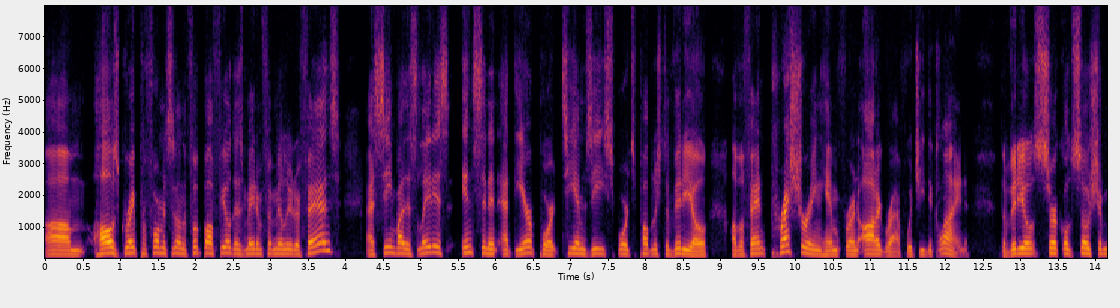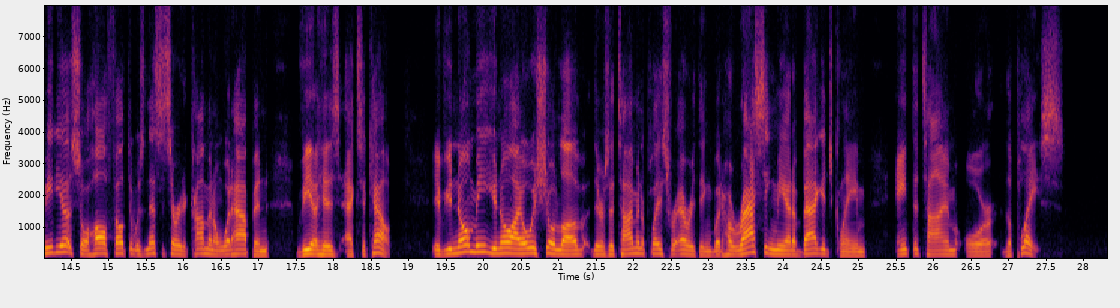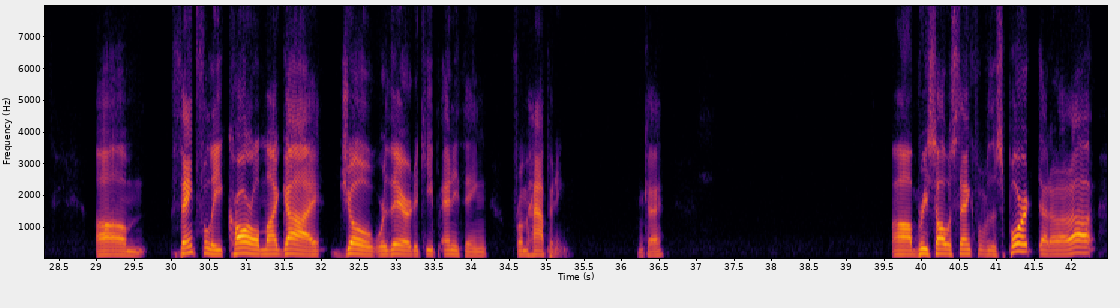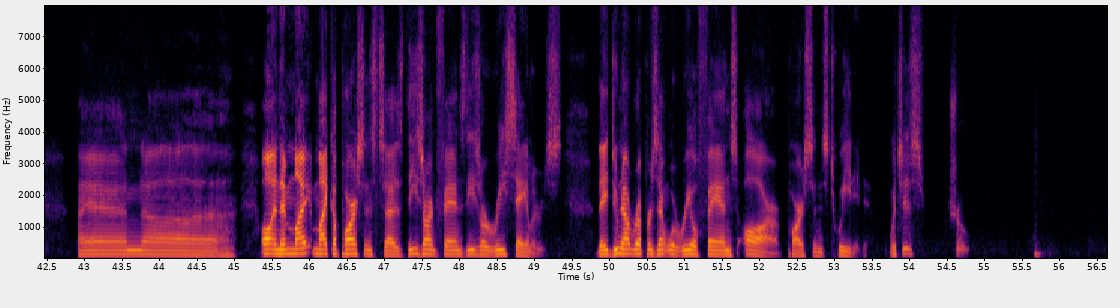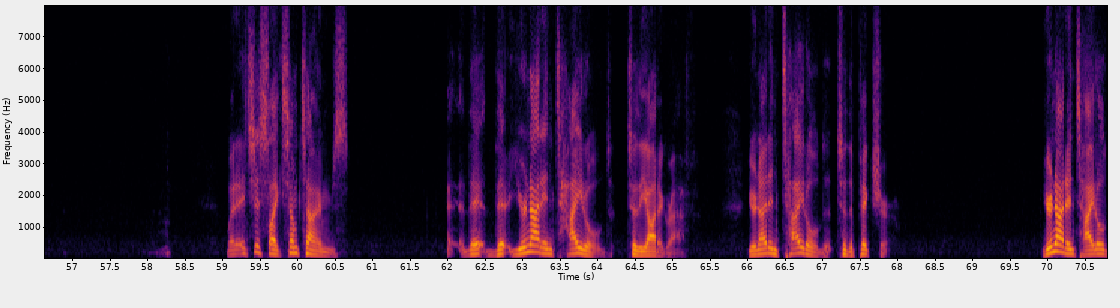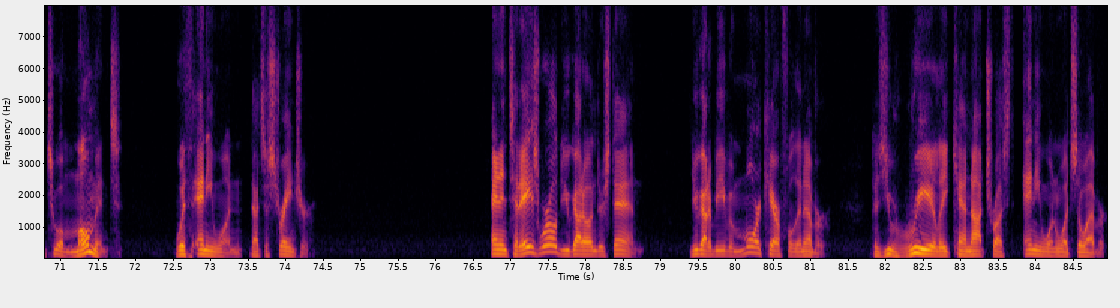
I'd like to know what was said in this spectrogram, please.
Um Hall's great performances on the football field has made him familiar to fans. As seen by this latest incident at the airport, TMZ Sports published a video of a fan pressuring him for an autograph, which he declined. The video circled social media, so Hall felt it was necessary to comment on what happened via his ex account. If you know me, you know I always show love. There's a time and a place for everything, but harassing me at a baggage claim ain't the time or the place. Um, thankfully, Carl, my guy, Joe were there to keep anything from happening. Okay. Uh, Breece Hall was thankful for the support. Da, da, da, da. And uh, oh, and then Mike, Micah Parsons says these aren't fans; these are resellers. They do not represent what real fans are. Parsons tweeted, which is true. But it's just like sometimes eh, they, they, you're not entitled to the autograph. You're not entitled to the picture. You're not entitled to a moment with anyone that's a stranger. And in today's world, you got to understand, you got to be even more careful than ever because you really cannot trust anyone whatsoever.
